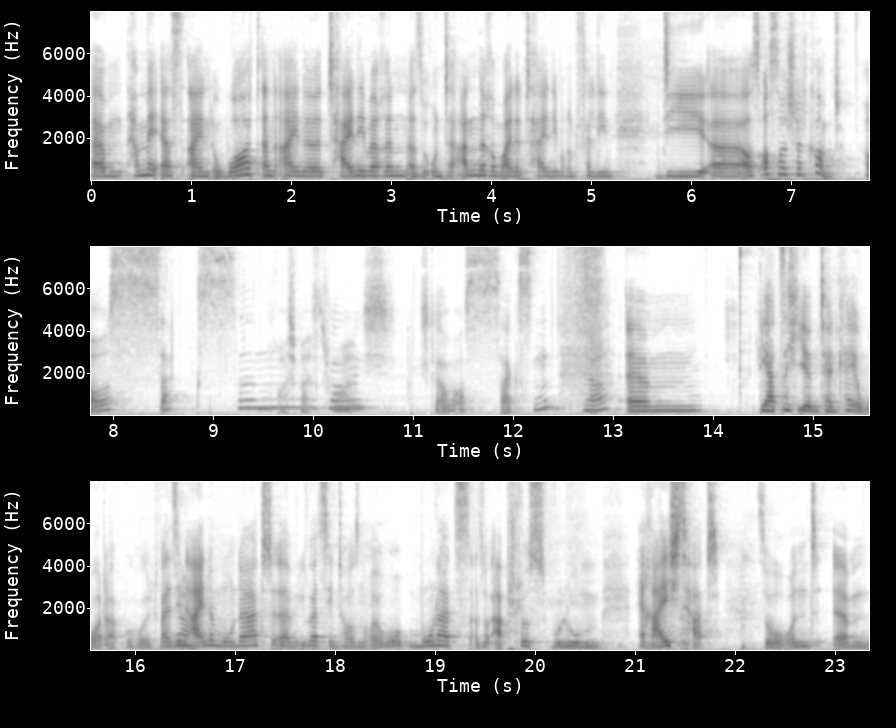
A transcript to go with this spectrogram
ähm, haben wir erst ein Award an eine Teilnehmerin, also unter anderem eine Teilnehmerin verliehen, die äh, aus Ostdeutschland kommt. Aus Sachsen. Oh, ich weiß, glaube ich. Ich glaube aus Sachsen. Ja. Ähm, die hat sich ihren 10K Award abgeholt, weil sie ja. in einem Monat äh, über 10.000 Euro Monats, also Abschlussvolumen erreicht hat. So, und ähm,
